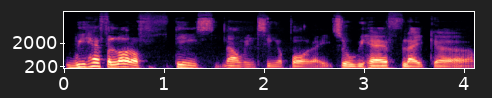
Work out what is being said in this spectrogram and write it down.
we have a lot of things now in Singapore, right? So we have like uh,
